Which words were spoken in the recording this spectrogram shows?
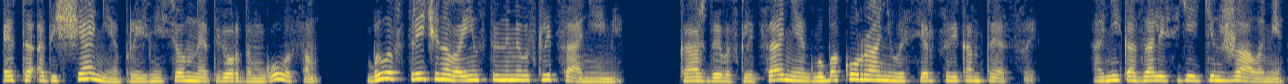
Это обещание, произнесенное твердым голосом, было встречено воинственными восклицаниями. Каждое восклицание глубоко ранило сердце виконтессы. Они казались ей кинжалами,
